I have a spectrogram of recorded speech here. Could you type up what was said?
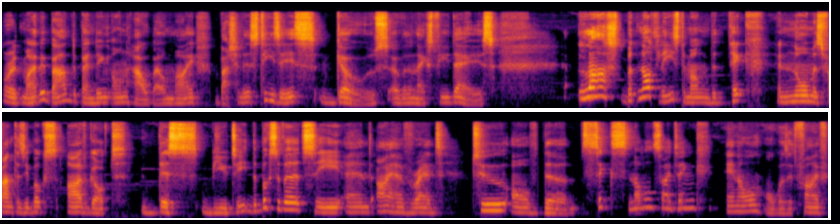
or it might be bad depending on how well my bachelor's thesis goes over the next few days. Last but not least among the thick, enormous fantasy books I've got this beauty, the Books of Earthsea, and I have read two of the six novels, I think, in all, or was it five?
